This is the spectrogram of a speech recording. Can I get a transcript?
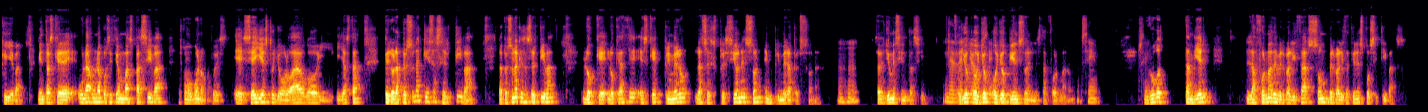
que lleva. Mientras que una, una posición más pasiva es como, bueno, pues eh, si hay esto, yo lo hago y, ya está. Pero la persona que es asertiva, la persona que es asertiva, lo que, lo que hace es que primero las expresiones son en primera persona. ¿Sabes? Yo me siento así. O yo, o, yo, pienso en esta forma, ¿no? Sí. luego también la forma de verbalizar son verbalizaciones positivas.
